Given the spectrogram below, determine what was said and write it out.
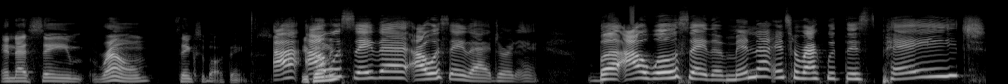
in that same realm thinks about things. I, I me? would say that. I would say that, Jordan. But I will say the men that interact with this page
